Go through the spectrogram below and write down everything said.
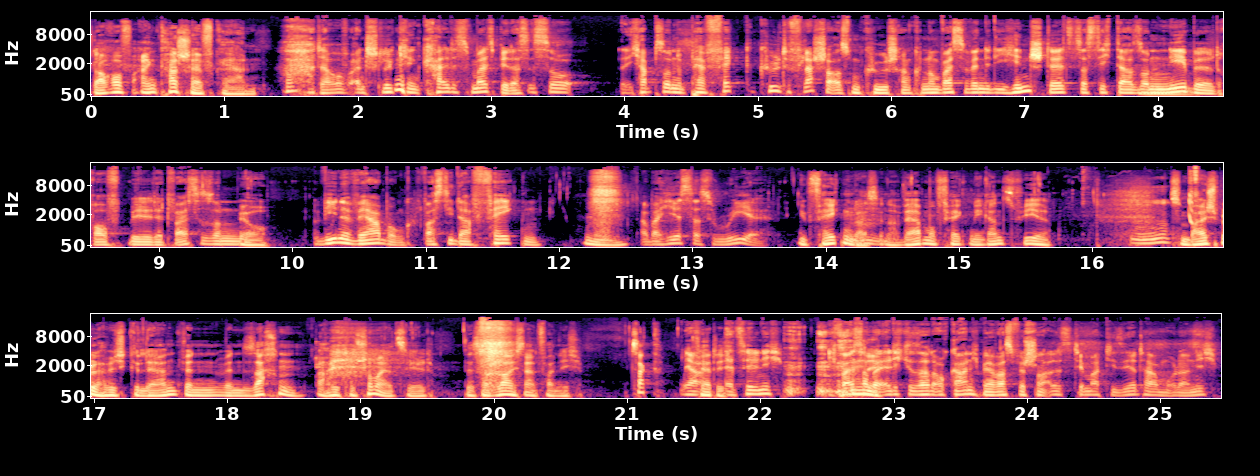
darauf ein Kaschefkern. Ah, darauf ein Schlückchen kaltes Malzbier. Das ist so, ich habe so eine perfekt gekühlte Flasche aus dem Kühlschrank genommen. Weißt du, wenn du die hinstellst, dass sich da so ein Nebel drauf bildet. Weißt du, so ein, Jo. wie eine Werbung, was die da faken. Aber hier ist das real. Die faken Mhm. das. In der Werbung faken die ganz viel. Zum Beispiel habe ich gelernt, wenn, wenn Sachen, habe ich das schon mal erzählt. Deshalb sage ich es einfach nicht. Zack, Ja, fertig. erzähl nicht. Ich weiß aber ehrlich gesagt auch gar nicht mehr, was wir schon alles thematisiert haben oder nicht.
